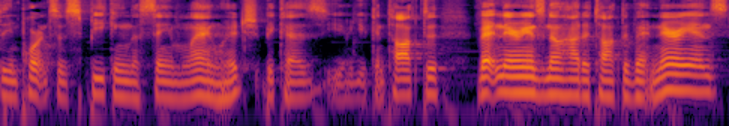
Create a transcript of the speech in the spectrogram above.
the importance of speaking the same language because you, you can talk to veterinarians know how to talk to veterinarians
